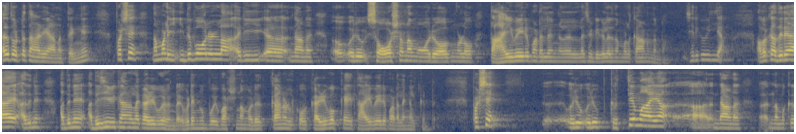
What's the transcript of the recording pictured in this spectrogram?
അത് തൊട്ട് താഴെയാണ് തെങ്ങ്. പക്ഷേ നമ്മൾ ഇതുപോലുള്ള രീ ആ, എന്താണ് ഒരു ശോഷണമോ രോഗങ്ങളോ തായ്വേര് പടലങ്ങളുള്ള ചെടികളിൽ നമ്മൾ കാണുന്നുണ്ടോ? ശരിക്കും ഇല്ല. അവർക്കതിരായ അതിന് അതിനെ അതിജീവിക്കാനുള്ള കഴിവുകളുണ്ട്. എവിടെയെങ്കിലും പോയി ഭക്ഷണം എടുക്കാനുള്ള കഴിവൊക്കെ തായ്വേര് പടലങ്ങൾക്കുണ്ട്. പക്ഷേ ഒരു ഒരു കൃത്യമായ എന്താണ് നമുക്ക്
